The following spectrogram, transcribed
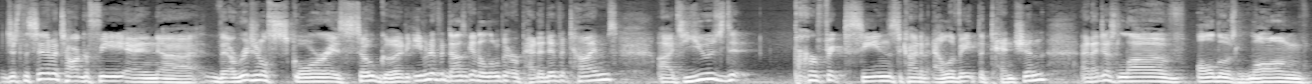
just the cinematography and uh, the original score is so good. Even if it does get a little bit repetitive at times, uh, it's used perfect scenes to kind of elevate the tension. And I just love all those long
